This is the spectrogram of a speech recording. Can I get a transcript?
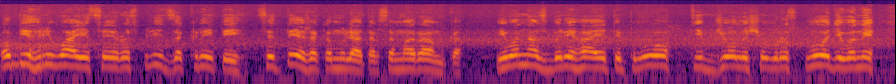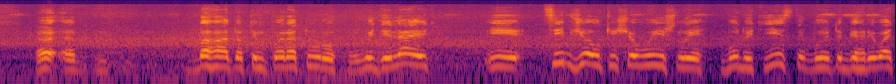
обігріває цей розплід закритий. Це теж акумулятор, сама рамка. І вона зберігає тепло, ті бджоли, що в розплоді, вони е, е, багато температуру виділяють. І ці бджолки, що вийшли, будуть їсти, будуть обігрівати.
